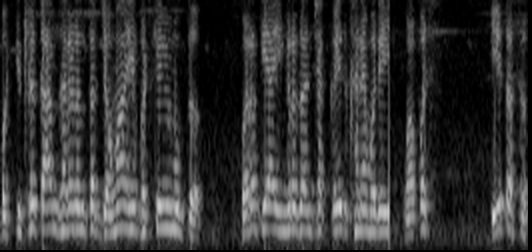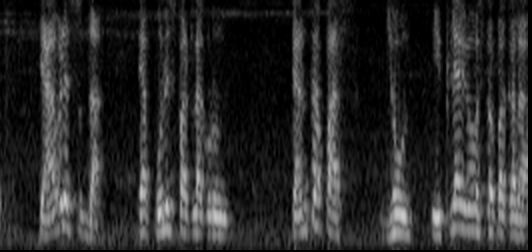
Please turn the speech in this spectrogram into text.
मग तिथलं काम झाल्यानंतर जेव्हा हे भटके विमुक्त परत या इंग्रजांच्या कैदखान्यामध्ये वापस येत असत त्यावेळेस सुद्धा त्या पोलीस पाटलाकडून त्यांचा पास घेऊन इथल्या व्यवस्थापकाला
